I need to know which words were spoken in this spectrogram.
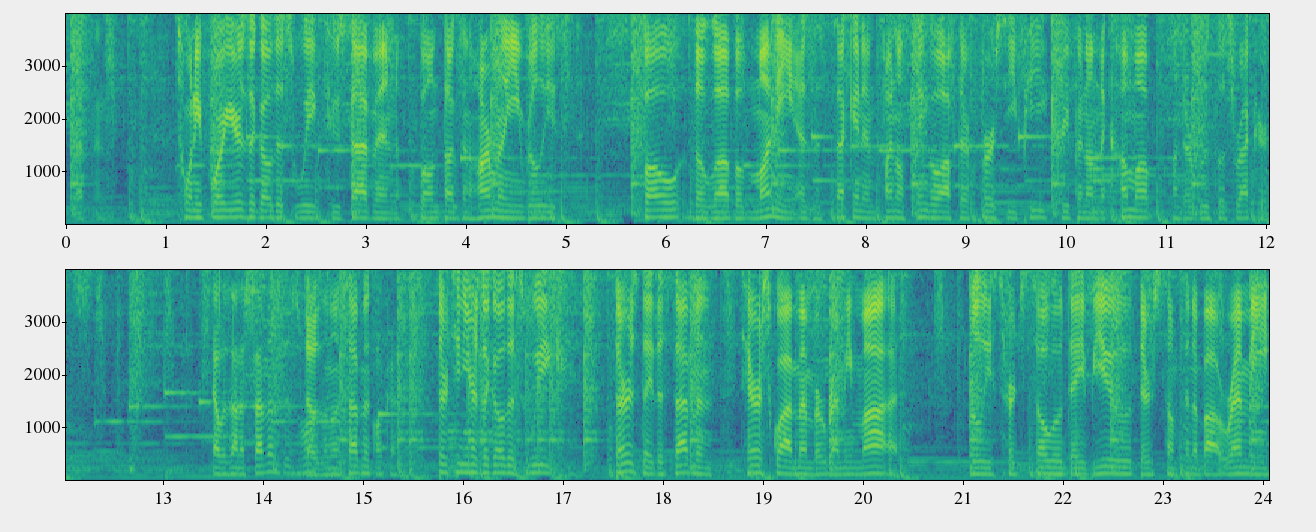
definitely. 24 years ago this week, 2 7, Bone Thugs and Harmony released Foe the Love of Money as the second and final single off their first EP, Creeping on the Come Up under Ruthless Records. That was on the 7th as well? That was on the 7th. Okay. 13 years ago this week, Thursday the 7th, Terror Squad member Remy Ma released her solo debut, There's Something About Remy,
